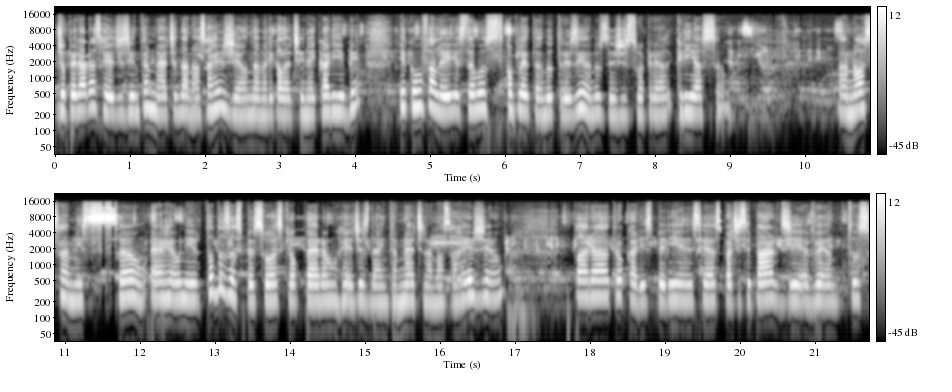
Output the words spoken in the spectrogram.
de operar as redes de internet da nossa região da América Latina e Caribe. E, como falei, estamos completando 13 anos desde sua criação. A nossa missão é reunir todas as pessoas que operam redes da internet na nossa região para trocar experiências, participar de eventos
